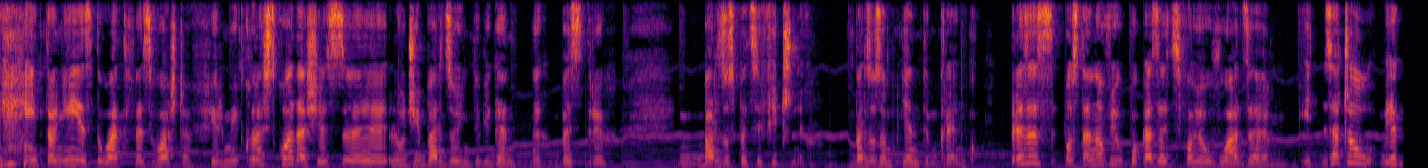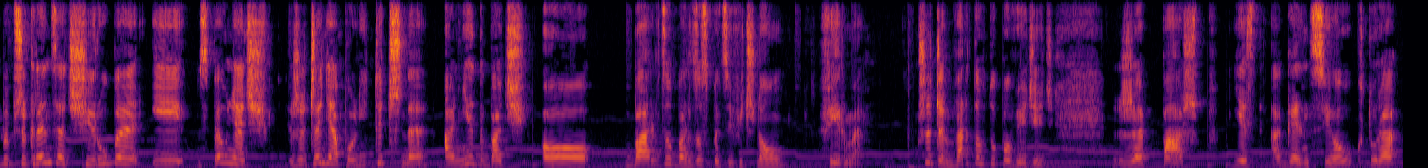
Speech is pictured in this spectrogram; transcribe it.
i to nie jest łatwe, zwłaszcza w firmie, która składa się z y, ludzi bardzo inteligentnych, bystrych, bardzo specyficznych, w bardzo zamkniętym kręgu. Prezes postanowił pokazać swoją władzę i zaczął jakby przykręcać śrubę i spełniać życzenia polityczne, a nie dbać o bardzo, bardzo specyficzną firmę. Przy czym warto tu powiedzieć, że PASZP jest agencją, która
